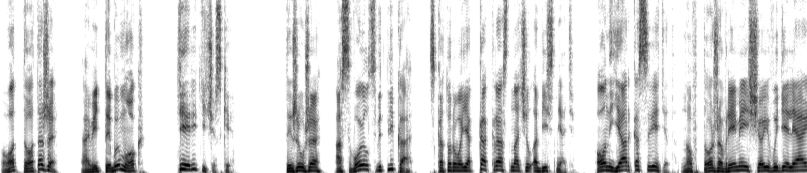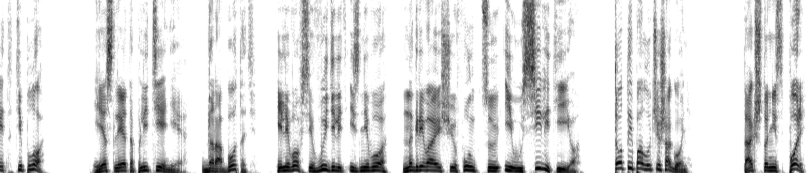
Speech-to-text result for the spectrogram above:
вот то-то же. А ведь ты бы мог. Теоретически. Ты же уже освоил светляка, с которого я как раз начал объяснять. Он ярко светит, но в то же время еще и выделяет тепло. Если это плетение доработать или вовсе выделить из него нагревающую функцию и усилить ее, то ты получишь огонь. Так что не спорь,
